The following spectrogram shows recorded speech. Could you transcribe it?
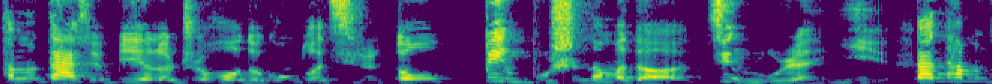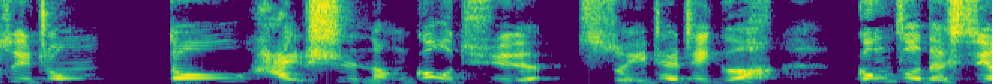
他们大学毕业了之后的工作其实都并不是那么的尽如人意，但他们最终都还是能够去随着这个 工作的漩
